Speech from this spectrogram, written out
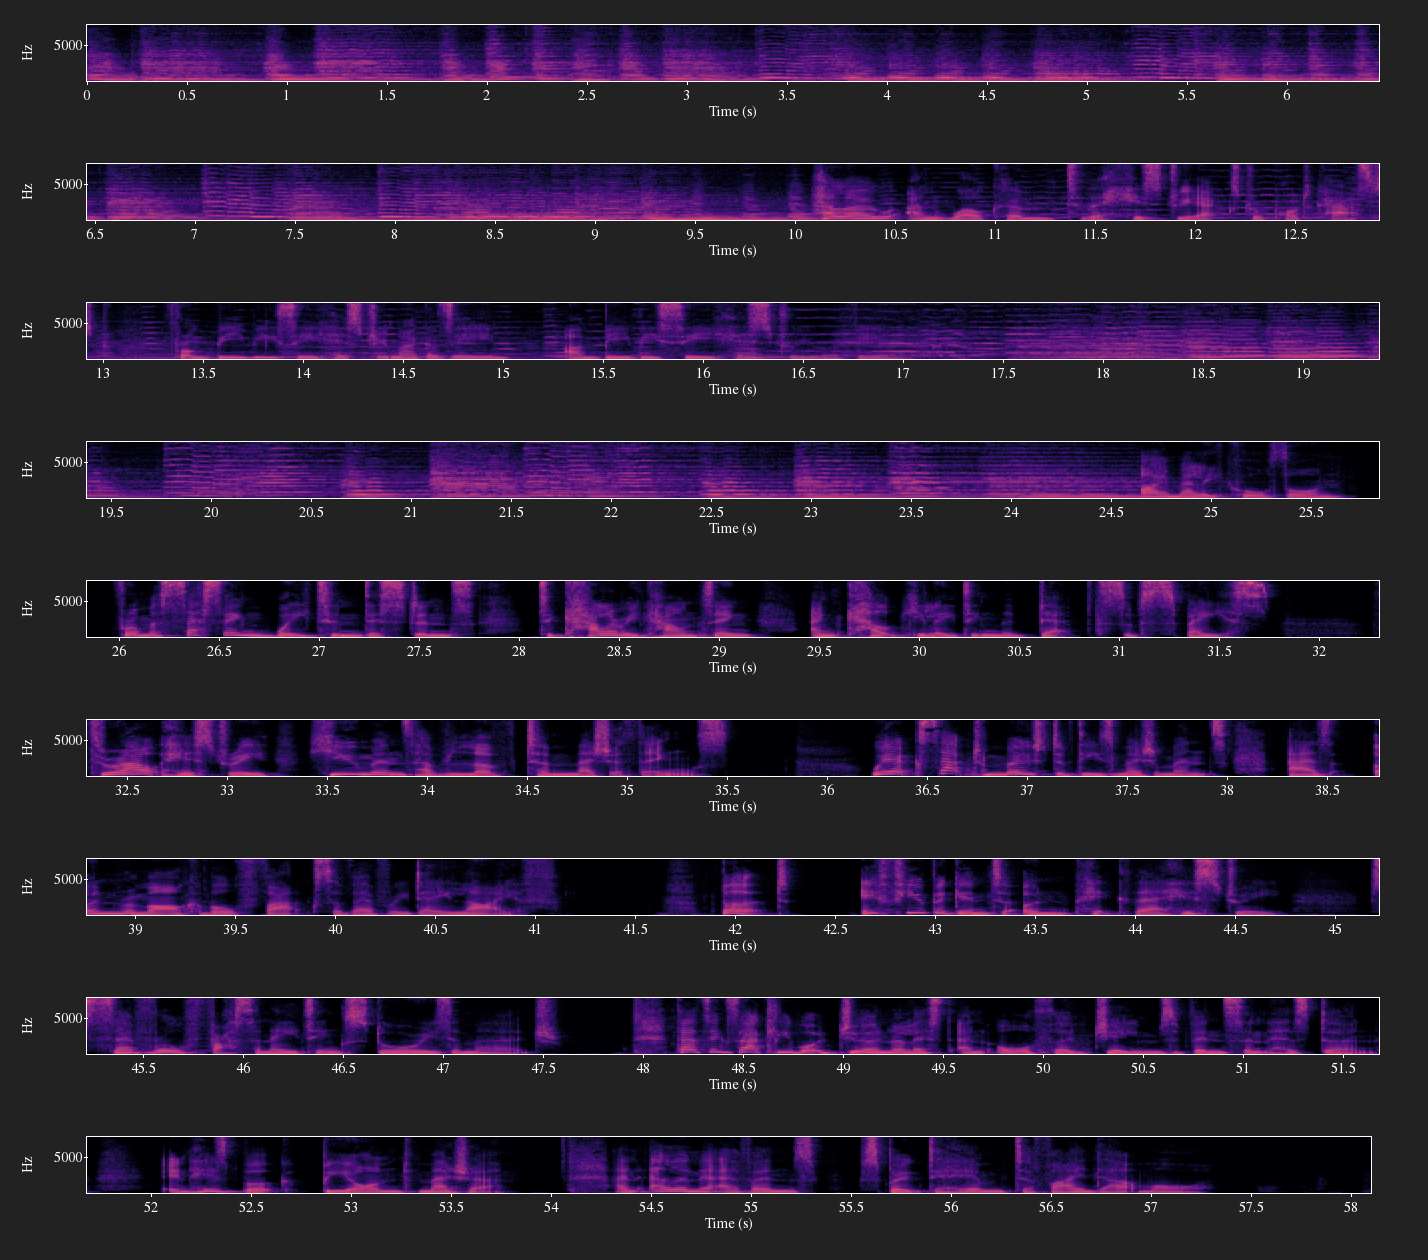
Hello, and welcome to the History Extra podcast from BBC History Magazine and BBC History Revealed. I'm Ellie Cawthorne. From assessing weight and distance to calorie counting and calculating the depths of space, throughout history, humans have loved to measure things. We accept most of these measurements as unremarkable facts of everyday life. But if you begin to unpick their history, several fascinating stories emerge. That's exactly what journalist and author James Vincent has done in his book Beyond Measure and Elinor Evans spoke to him to find out more.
